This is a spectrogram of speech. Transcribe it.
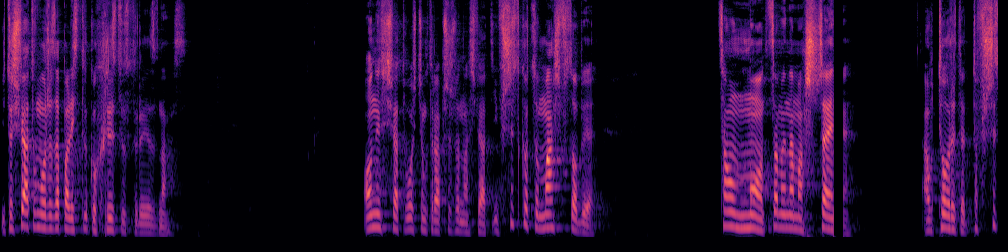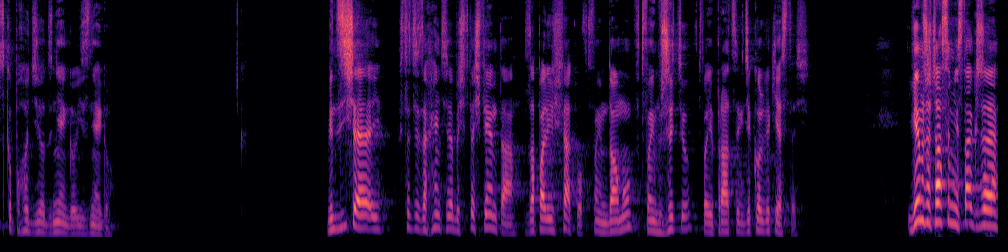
I to światło może zapalić tylko Chrystus, który jest w nas. On jest światłością, która przyszła na świat. I wszystko, co masz w sobie, całą moc, całe namaszczenie, autorytet, to wszystko pochodzi od Niego i z Niego. Więc dzisiaj chcę Cię zachęcić, abyś w te święta zapalił światło w Twoim domu, w Twoim życiu, w Twojej pracy, gdziekolwiek jesteś. I wiem, że czasem jest tak, że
